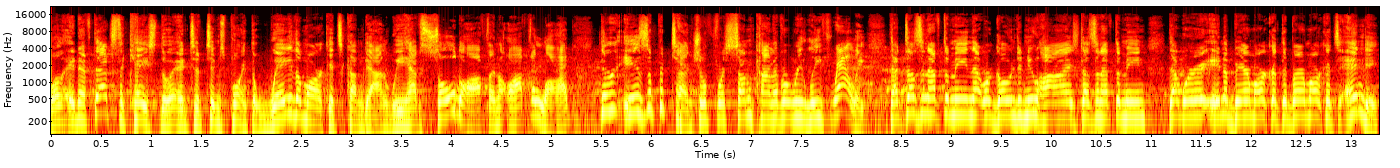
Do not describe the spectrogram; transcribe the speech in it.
Well, and if that's the case, though, and to Tim's point, the way the markets come down, we have sold off an awful lot. There is a potential for some kind of a relief rally. That doesn't have to mean that we're going to new highs, doesn't have to mean that we're in a bear market, the bear market's ending.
